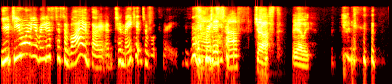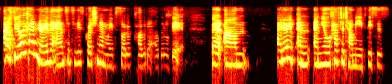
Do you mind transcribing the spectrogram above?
you do you want your readers to survive though, and to make it to book three? Oh, they're tough. just barely. I feel like I know the answer to this question, and we've sort of covered it a little bit. But um, I don't, and and you'll have to tell me if this is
